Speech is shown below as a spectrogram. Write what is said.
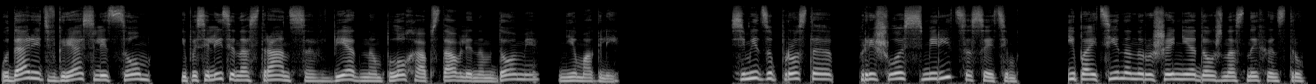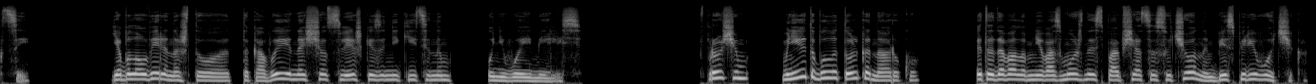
ударить в грязь лицом и поселить иностранца в бедном, плохо обставленном доме не могли. Семидзу просто пришлось смириться с этим и пойти на нарушение должностных инструкций. Я была уверена, что таковые насчет слежки за Никитиным у него имелись. Впрочем, мне это было только на руку. Это давало мне возможность пообщаться с ученым без переводчика.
